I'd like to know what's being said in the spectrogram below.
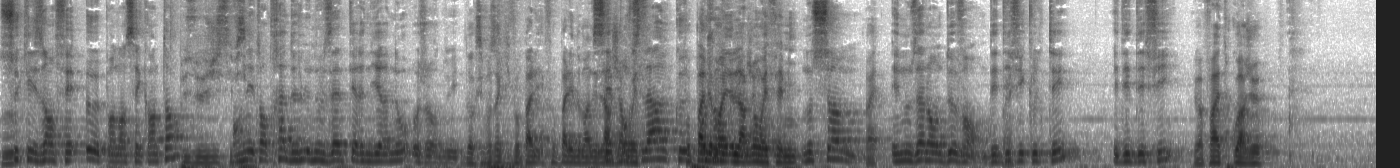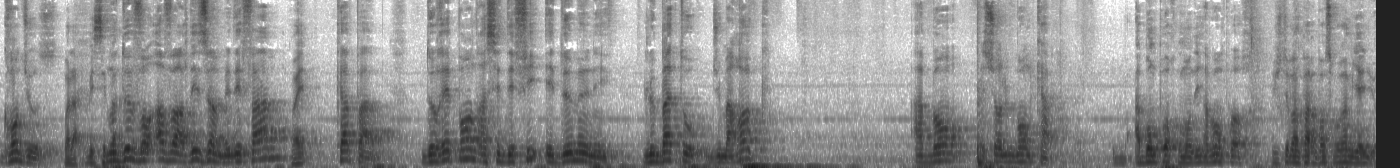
Ce qu'ils ont fait eux pendant 50 ans, Mmh. On est en train de nous interdire nous aujourd'hui. Donc c'est pour ça qu'il ne faut pas, les- faut pas les demander de C'est l'argent. pour au- cela que faut pas demander de l'argent au FMI. Nous sommes Ouais. et nous allons devant des difficultés et des défis Il va falloir être courageux. grandioses. Voilà, mais Nous pas. devons avoir des hommes et des femmes capables de répondre à ces défis et de mener le bateau du Maroc à bon sur le bon cap, À bon port, comme on dit. à bon port. Justement, par rapport à ce programme, il y a une-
